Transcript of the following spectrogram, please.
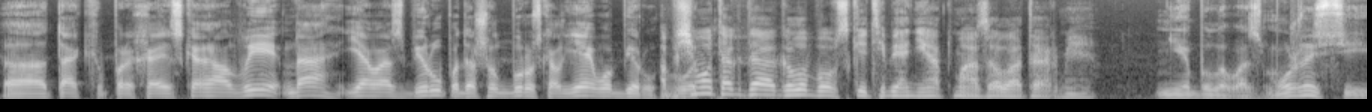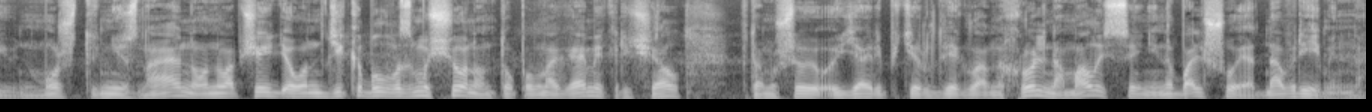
э, так проходил. Сказал, вы, да, я вас беру. Подошел к Буру, сказал, я его беру. А Вот. почему тогда Голубовский тебя не отмазал от армии? Не было возможности, может, не знаю, но он вообще, он дико был возмущен, он топал ногами, кричал, потому что я репетировал две главных роли на малой сцене и на большой одновременно.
